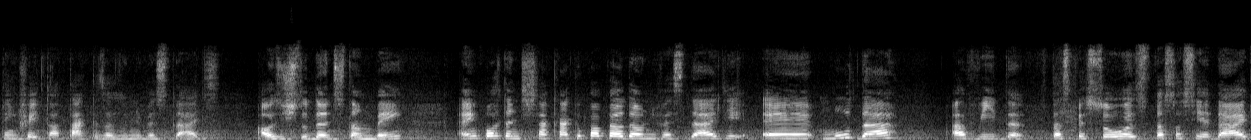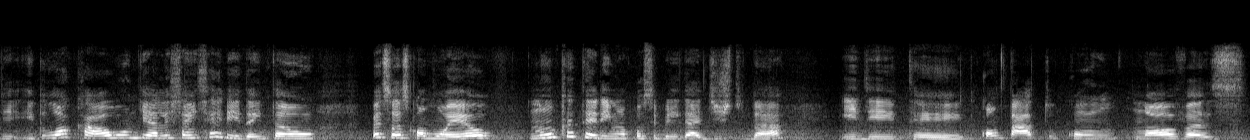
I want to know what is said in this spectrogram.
tem feito ataques às universidades, aos estudantes também, é importante destacar que o papel da universidade é mudar a vida das pessoas, da sociedade e do local onde ela está inserida. Então, pessoas como eu nunca teriam a possibilidade de estudar e de ter contato com novas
